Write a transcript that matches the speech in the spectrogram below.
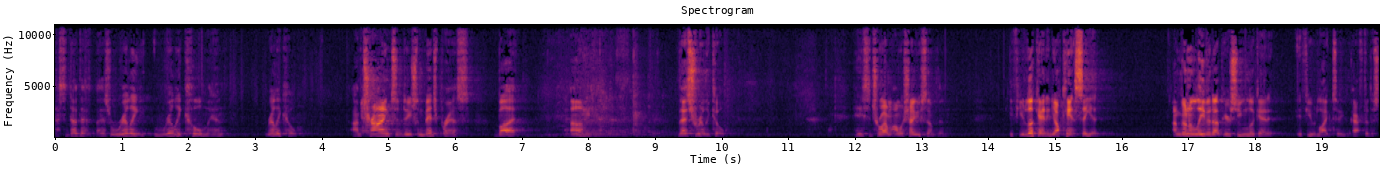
I said, Doug, that, that's really, really cool, man. Really cool. I'm trying to do some bench press, but um, that's really cool. And he said, Troy, I'm, I'm going to show you something. If you look at it, and y'all can't see it, I'm going to leave it up here so you can look at it if you would like to after this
